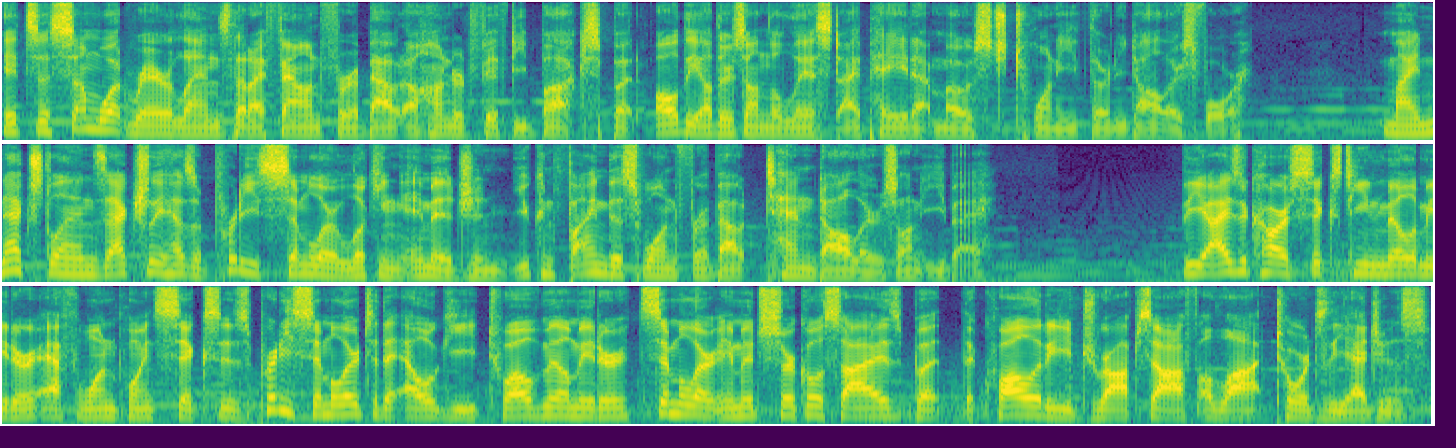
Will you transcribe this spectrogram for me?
It's a somewhat rare lens that I found for about 150 bucks, but all the others on the list I paid at most $20, $30 for. My next lens actually has a pretty similar looking image, and you can find this one for about $10 on eBay. The Isacar 16mm f1.6 is pretty similar to the Elgeet 12mm, similar image circle size, but the quality drops off a lot towards the edges.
